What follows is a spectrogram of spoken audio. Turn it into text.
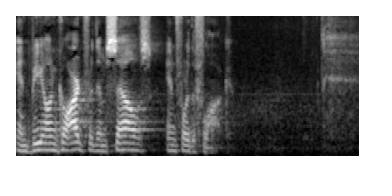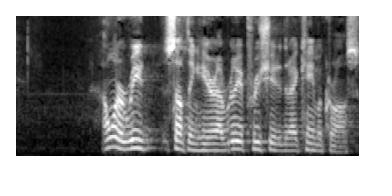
and be on guard for themselves and for the flock. I want to read something here I really appreciated that I came across.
